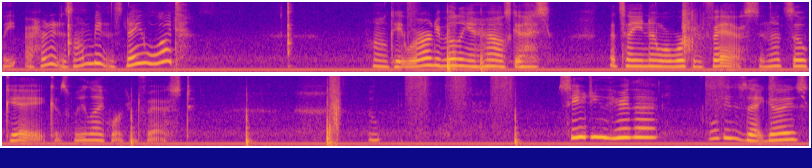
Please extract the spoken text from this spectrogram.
Wait, I heard a zombie in this day? What? Okay, we're already building a house, guys. That's how you know we're working fast. And that's okay, because we like working fast. See, do you hear that? What is that, guys?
